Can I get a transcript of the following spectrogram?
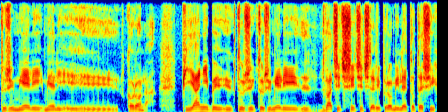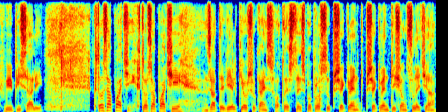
którzy mieli, mieli y, korona. Pijani, by, którzy, którzy mieli 2 czy 3 czy 4 promile, to też ich pisali. Kto zapłaci? Kto zapłaci za te wielkie oszukaństwo? To jest, to jest po prostu przekręt, przekręt tysiąclecia.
